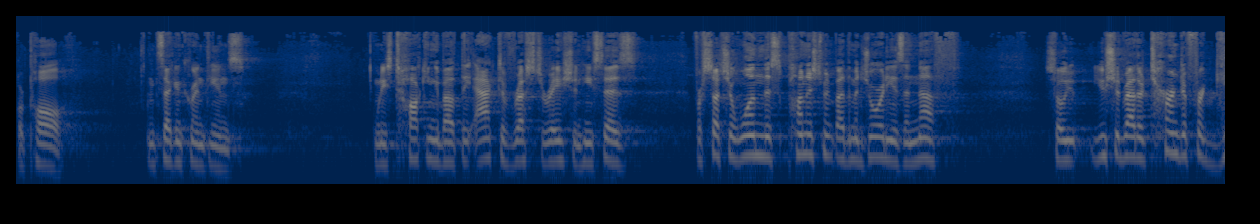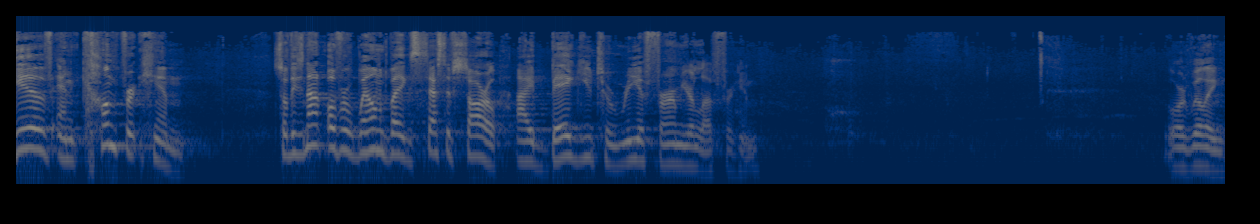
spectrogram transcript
Or Paul in 2 Corinthians, when he's talking about the act of restoration, he says, For such a one, this punishment by the majority is enough. So you should rather turn to forgive and comfort him. So that he's not overwhelmed by excessive sorrow. I beg you to reaffirm your love for him. Lord willing,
